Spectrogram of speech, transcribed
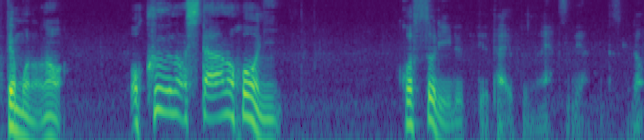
建物の奥の下の方にこっそりいるっていうタイプのやつでやるんですけど。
